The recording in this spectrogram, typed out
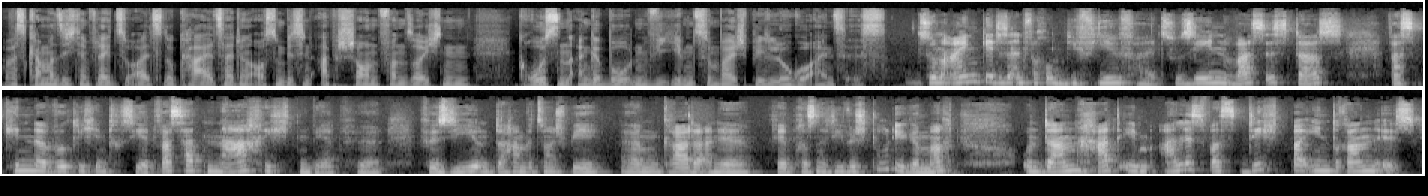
Was kann man sich denn vielleicht so als Lokalzeitung auch so ein bisschen abschauen von solchen großen Angeboten, wie eben zum Beispiel Logo 1 ist? Zum einen geht es einfach um die Vielfalt, zu sehen, was ist das, was Kinder wirklich interessiert? Was hat Nachrichtenwert für, für sie? Und da haben wir zum Beispiel ähm, gerade eine repräsentative Studie gemacht. Und dann hat eben alles, was dicht bei ihnen dran ist,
